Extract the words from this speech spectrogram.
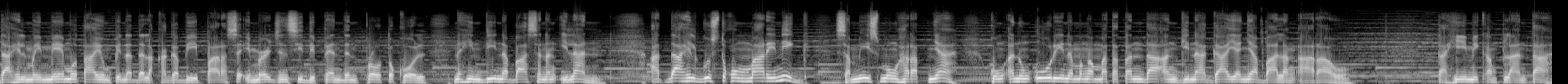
dahil may memo tayong pinadala kagabi para sa emergency dependent protocol na hindi nabasa ng ilan. At dahil gusto kong marinig sa mismong harap niya kung anong uri ng mga matatanda ang ginagaya niya balang araw. Tahimik ang planta.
